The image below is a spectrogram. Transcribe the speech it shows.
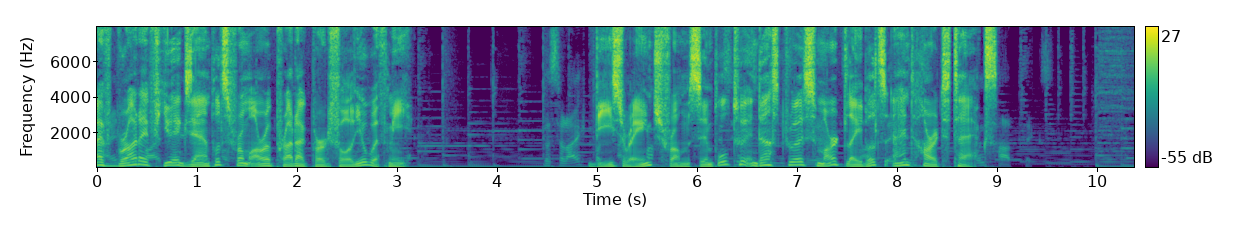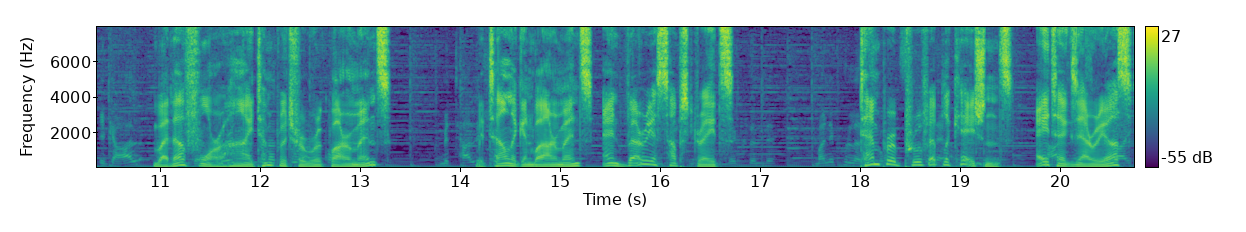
I've brought a few examples from our product portfolio with me. These range from simple to industrial smart labels and hard tags. Whether for high temperature requirements, metallic environments and various substrates, tamper-proof applications, ATEX areas,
